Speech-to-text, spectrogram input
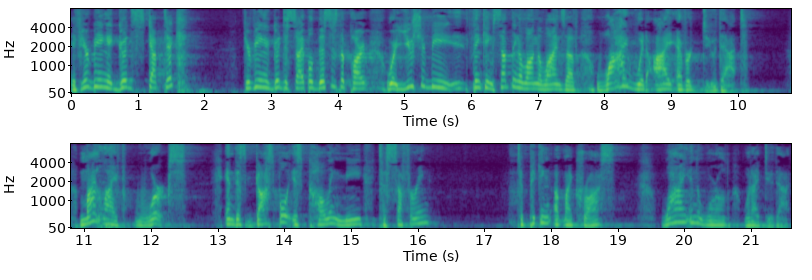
if you're being a good skeptic, if you're being a good disciple, this is the part where you should be thinking something along the lines of, why would I ever do that? My life works. And this gospel is calling me to suffering, to picking up my cross. Why in the world would I do that?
